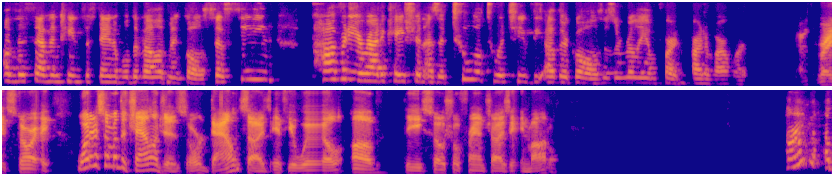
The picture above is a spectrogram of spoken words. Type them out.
of the 17 Sustainable Development Goals. So seeing poverty eradication as a tool to achieve the other goals is a really important part of our work. Great story. What are some of the challenges or downsides, if you will, of the social franchising model? I'm a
